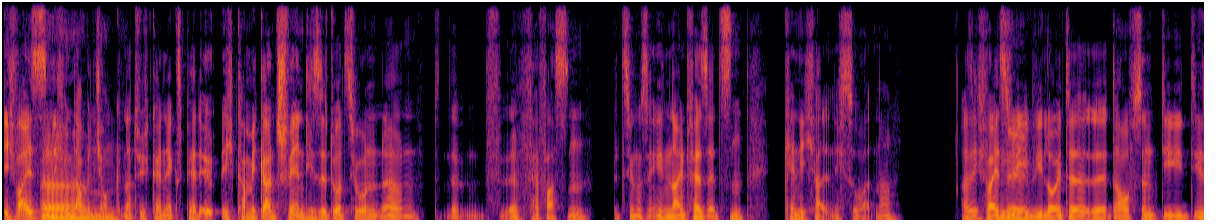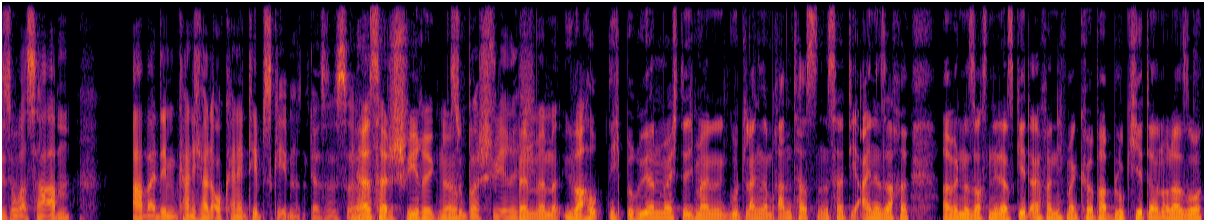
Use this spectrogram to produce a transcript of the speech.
Ich weiß es nicht und da bin ich auch Ähm. natürlich kein Experte. Ich kann mich ganz schwer in die Situation ähm, äh, verfassen, beziehungsweise hineinversetzen. Kenne ich halt nicht sowas, ne? Also ich weiß, Nee. wie, wie Leute äh, drauf sind, die, die sowas haben, aber dem kann ich halt auch keine Tipps geben. Das ist äh, ja, ist halt schwierig, ne? super schwierig. Wenn, wenn man überhaupt nicht berühren möchte, ich meine, gut, langsam rantasten ist halt die eine Sache, aber wenn du sagst, nee, das geht einfach nicht, mein Körper blockiert dann oder so,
